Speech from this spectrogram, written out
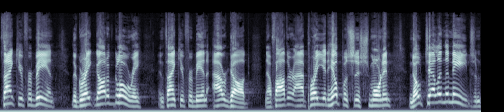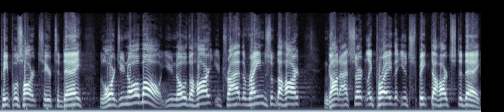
thank you for being the great God of glory, and thank you for being our God. Now, Father, I pray you'd help us this morning. No telling the needs in people's hearts here today. Lord, you know them all. You know the heart. You try the reins of the heart. God, I certainly pray that you'd speak to hearts today.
